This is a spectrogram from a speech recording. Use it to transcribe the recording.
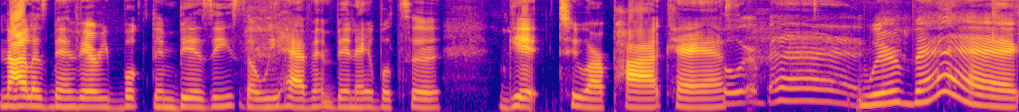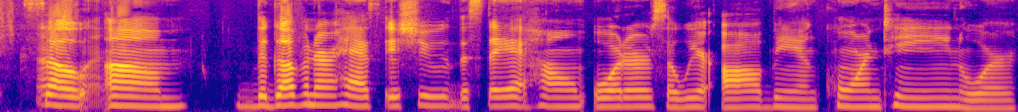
Nyla's been very booked and busy, so we haven't been able to get to our podcast. But we're back. We're back. So, um, the governor has issued the stay at home order, so we're all being quarantined or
